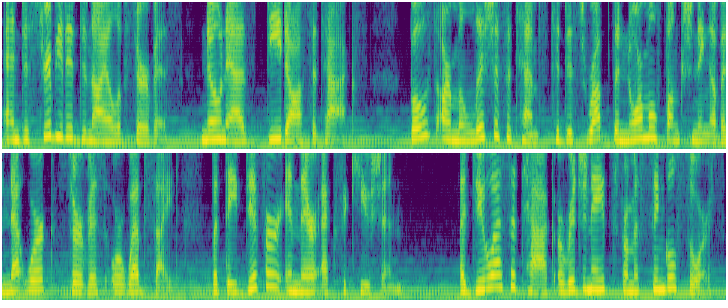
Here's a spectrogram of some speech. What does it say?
and distributed denial of service, known as DDoS attacks. Both are malicious attempts to disrupt the normal functioning of a network, service, or website, but they differ in their execution. A DOS attack originates from a single source,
